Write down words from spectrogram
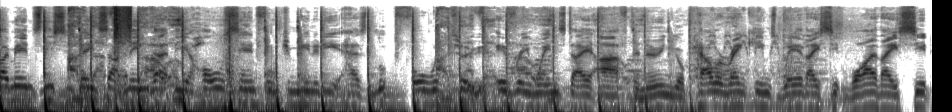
So, Menz, this has been something that the whole SANFL community has looked forward to every Wednesday afternoon. Your power rankings, where they sit, why they sit,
